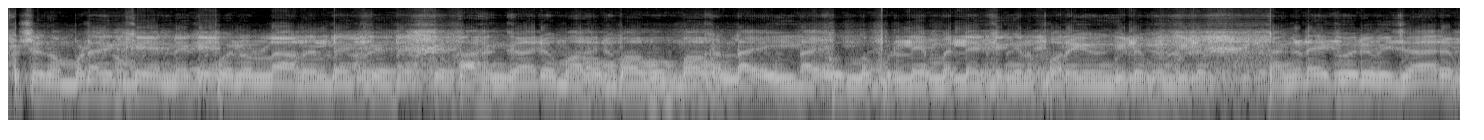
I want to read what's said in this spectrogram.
പക്ഷെ നമ്മുടെയൊക്കെ എന്നെ പോലുള്ള ആളുകളുടെയൊക്കെ അഹങ്കാരവും അഹംഭാവവും കണ്ട ഈ കുന്നപ്പള്ളി എം എൽ എ ഇങ്ങനെ പറയുമെങ്കിലും ഞങ്ങളുടെയൊക്കെ ഒരു വിചാരം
